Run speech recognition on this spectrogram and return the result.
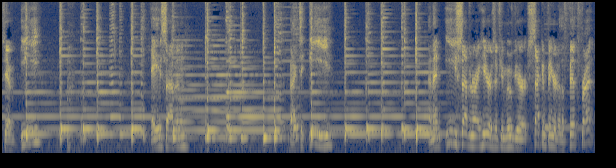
So you have E, A7, back to E, and then E7 right here is if you move your second finger to the fifth fret,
